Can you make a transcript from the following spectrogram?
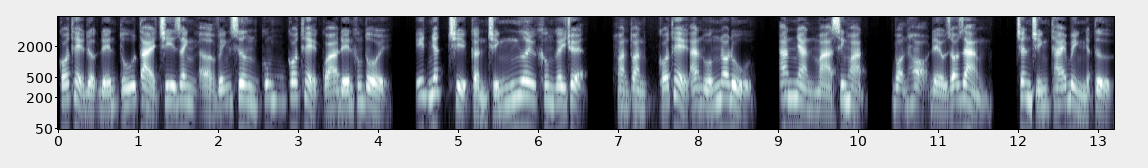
có thể được đến tú tài chi danh ở Vĩnh Sương cũng có thể quá đến không tồi, ít nhất chỉ cần chính ngươi không gây chuyện, hoàn toàn có thể ăn uống no đủ, an nhàn mà sinh hoạt, bọn họ đều rõ ràng, chân chính Thái Bình Nhật tử,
